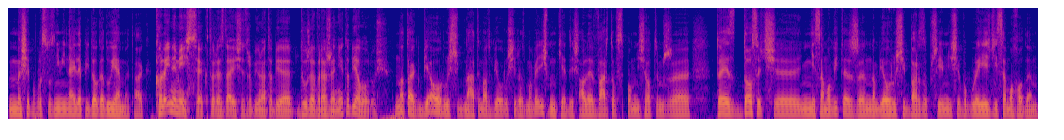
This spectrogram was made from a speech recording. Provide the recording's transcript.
my się po prostu z nimi najlepiej dogadujemy, tak? Kolejne miejsce, które zdaje się zrobiło na tobie duże wrażenie, to Białoruś. No tak, Białoruś, na temat Białorusi rozmawialiśmy kiedyś, ale warto wspomnieć o tym, że to jest dosyć e, niesamowite, że na Białorusi bardzo przyjemnie się w ogóle jeździ samochodem.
